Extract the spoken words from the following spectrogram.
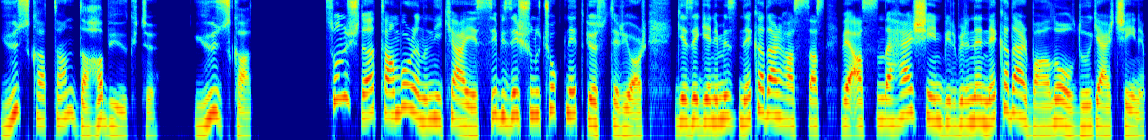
100 kattan daha büyüktü. 100 kat. Sonuçta Tambora'nın hikayesi bize şunu çok net gösteriyor. Gezegenimiz ne kadar hassas ve aslında her şeyin birbirine ne kadar bağlı olduğu gerçeğini.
